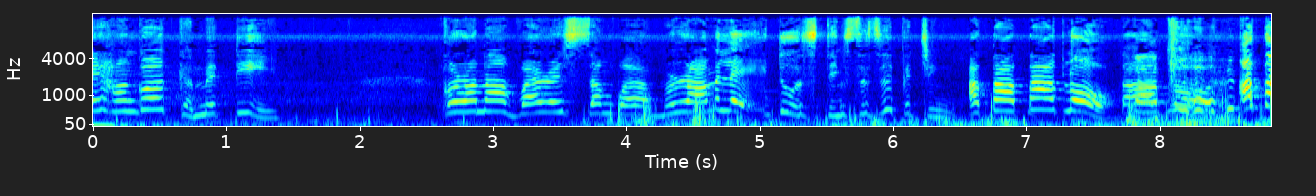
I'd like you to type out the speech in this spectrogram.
Hai hangga Committee Corona virus sangwa meramle itu sting sese kecing. Ata tatlo. Tatlo. Ata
